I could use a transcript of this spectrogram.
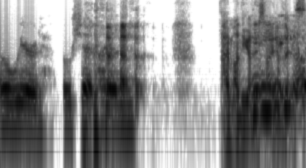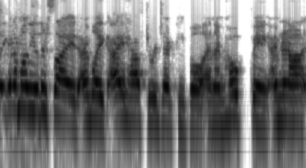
oh weird, oh shit. I'm, I'm on the other you- side you- of this. Like I'm on the other side. I'm like I have to reject people, and I'm hoping I'm not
